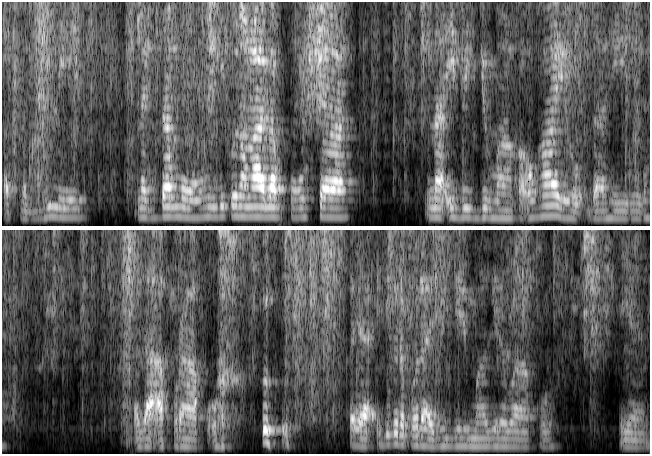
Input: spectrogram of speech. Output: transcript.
at nagbilid, nagdamo. Hindi ko na nga lang po siya na i-video mga ka-Ohio dahil nag-aapura ako. Kaya hindi ko na po na i-video yung mga ginawa ko. Ayan.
